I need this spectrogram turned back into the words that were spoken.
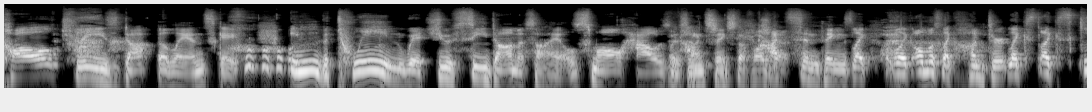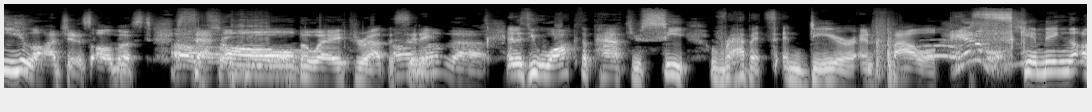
Tall trees dot the landscape, in between which you see domiciles, small houses Like and huts and things, stuff like huts and things like like almost like hunter, like like ski lodges, almost Oh, set so all cool. the way throughout the Oh, city. I love that. And as you walk the path, you see rabbits and deer and fowl skimming ah.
